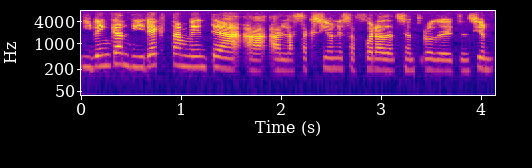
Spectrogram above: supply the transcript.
y vengan directamente a, las acciones afuera del centro de detención.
